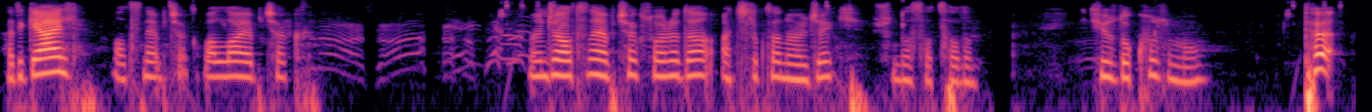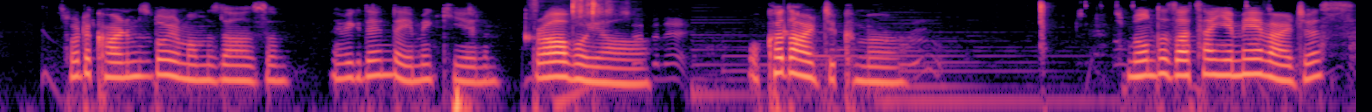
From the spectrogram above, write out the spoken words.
Hadi gel. Altına yapacak. Vallahi yapacak. Önce altına yapacak sonra da açlıktan ölecek. Şunu da satalım. 209 mu? Pı! Sonra da karnımızı doyurmamız lazım. Eve gidelim de yemek yiyelim. Bravo ya. O kadarcık mı? Şimdi onu da zaten yemeğe vereceğiz.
